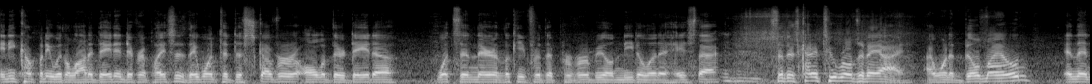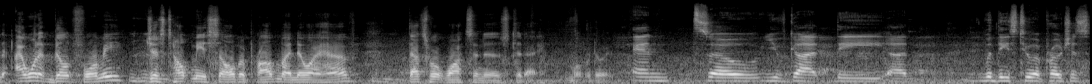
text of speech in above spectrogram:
any company with a lot of data in different places, they want to discover all of their data, what's in there, looking for the proverbial needle in a haystack. Mm-hmm. So there's kind of two worlds of AI. I want to build my own, and then I want it built for me, mm-hmm. just help me solve a problem I know I have. That's what Watson is today, what we're doing. And so you've got the uh, with these two approaches.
